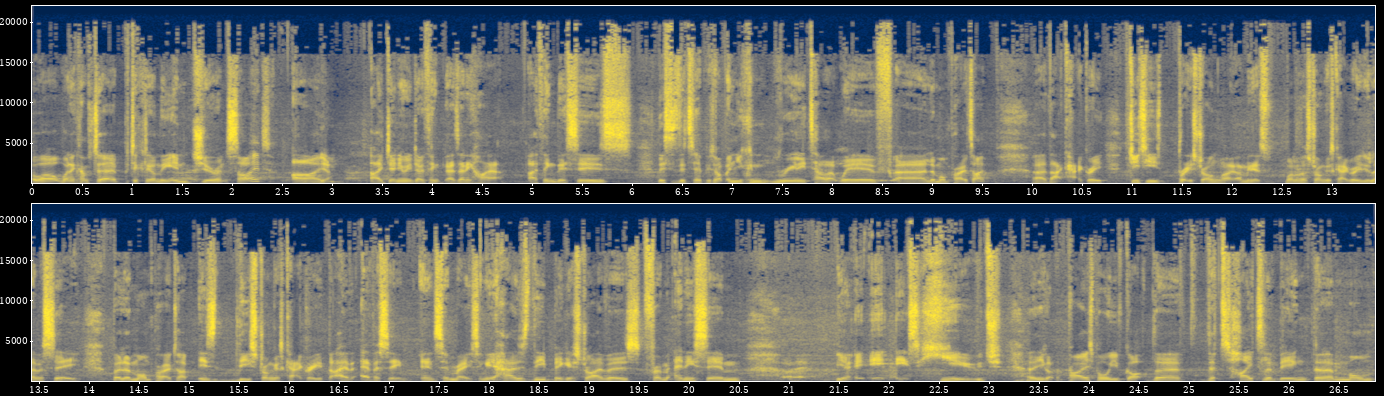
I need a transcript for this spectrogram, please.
Well, when it comes to particularly on the endurance side, I Yeah. I genuinely don't think there's any higher. I think this is this is the tippy top, and you can really tell that with uh, Le Mans Prototype, uh, that category. GT is pretty strong. Like I mean, it's one of the strongest categories you'll ever see. But Le Mans Prototype is the strongest category that I have ever seen in sim racing. It has the biggest drivers from any sim. Yeah, it, it, it's huge. And then you've got the prize pool. You've got the the title of being the Le Mans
